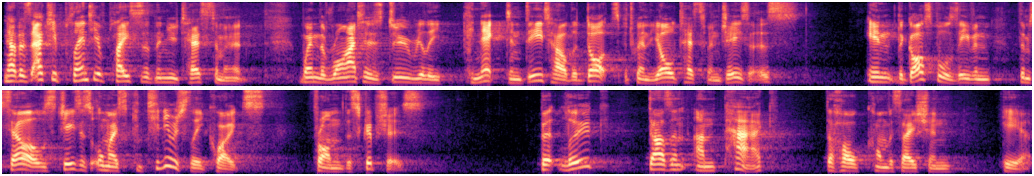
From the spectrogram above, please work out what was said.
Now, there's actually plenty of places in the New Testament when the writers do really connect and detail the dots between the Old Testament and Jesus, in the Gospels, even themselves, Jesus almost continuously quotes from the scriptures. But Luke doesn't unpack the whole conversation here.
